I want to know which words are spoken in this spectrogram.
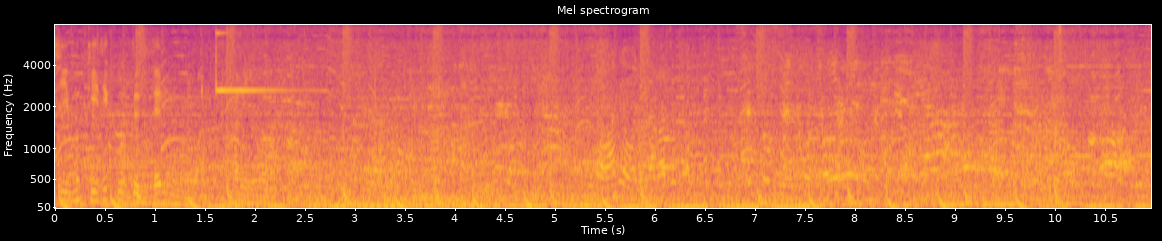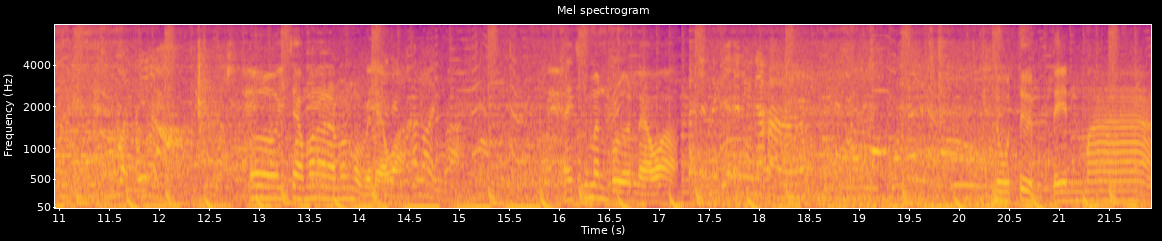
ชิเมื่อกี้ที่กูตื่นเต้นอยู่วะอันนี้ว่ะแต่ว่าเดี๋ยววันนี้เราก็จะแบบเออไอแซลมอนอันนั้นมันหมดไปแล้วอะ อร่อยว่ะไอที่มันเบิร์นแล้วอะยังไม่ใช่อันนี้นะคะหนูตื่นเต้นมาก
